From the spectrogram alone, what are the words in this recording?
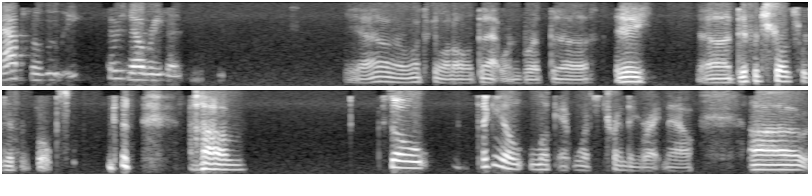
absolutely. There's no reason. Yeah, I don't know what's going on with that one, but uh hey, uh different strokes for different folks. um so taking a look at what's trending right now. Uh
